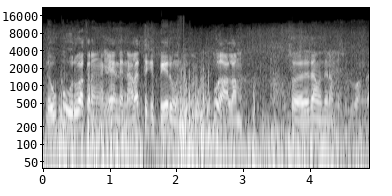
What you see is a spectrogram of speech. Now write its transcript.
இந்த உப்பு உருவாக்குறாங்க இல்லையா? இந்த நிலத்துக்கு பேர் வந்து உப்பு அலம். ஸோ அதுதான் வந்து நம்ம சொல்லுவாங்க.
